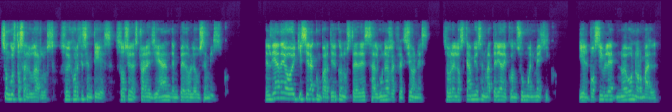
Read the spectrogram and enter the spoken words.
es un gusto saludarlos. Soy Jorge Sentíes, socio de Strategy And en PwC México. El día de hoy quisiera compartir con ustedes algunas reflexiones sobre los cambios en materia de consumo en México y el posible nuevo normal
